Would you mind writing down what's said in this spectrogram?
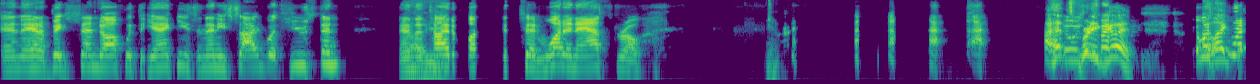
and they had a big send off with the Yankees and then he signed with Houston. And Oh, the yeah. title was, it said, What an Astro. that's pretty great. good. It was I like that.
